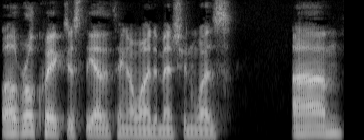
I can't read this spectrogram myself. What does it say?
well, real quick, just the other thing I wanted to mention was, um,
